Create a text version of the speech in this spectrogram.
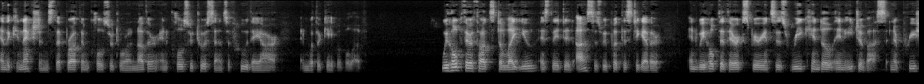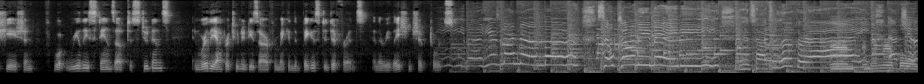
and the connections that brought them closer to one another and closer to a sense of who they are and what they're capable of. We hope their thoughts delight you as they did us as we put this together, and we hope that their experiences rekindle in each of us an appreciation for what really stands out to students and where the opportunities are for making the biggest difference in their relationship towards school. So um, a memorable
